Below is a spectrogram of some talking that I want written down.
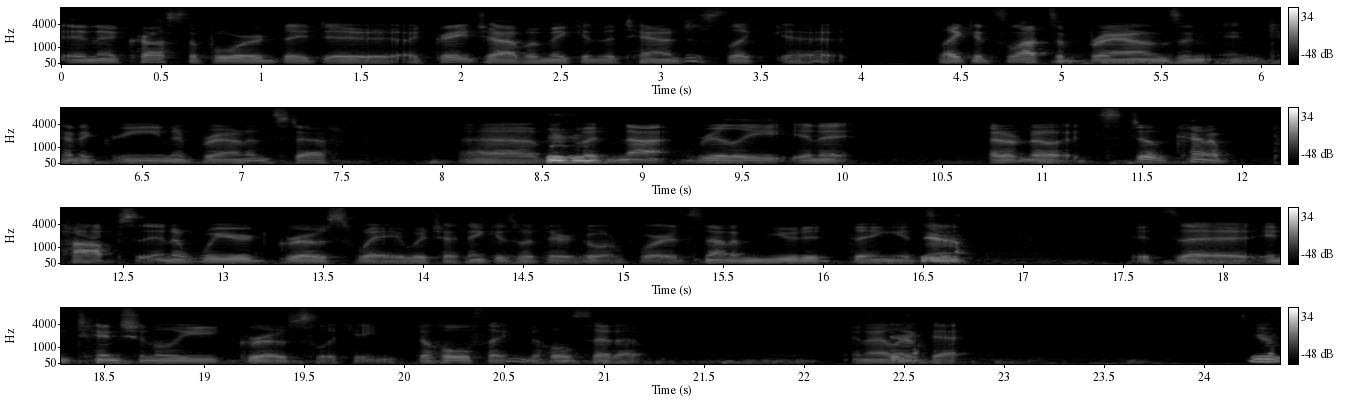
and across the board, they do a great job of making the town just like uh, like it's lots of browns and, and kind of green and brown and stuff, uh, Mhm. but not really in a. I don't know. It still kind of pops in a weird, gross way, which I think is what they're going for. It's not a muted thing. It's Yeah. a, it's a intentionally gross looking. The whole thing, the whole setup, and I Yeah. like that. Yep.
